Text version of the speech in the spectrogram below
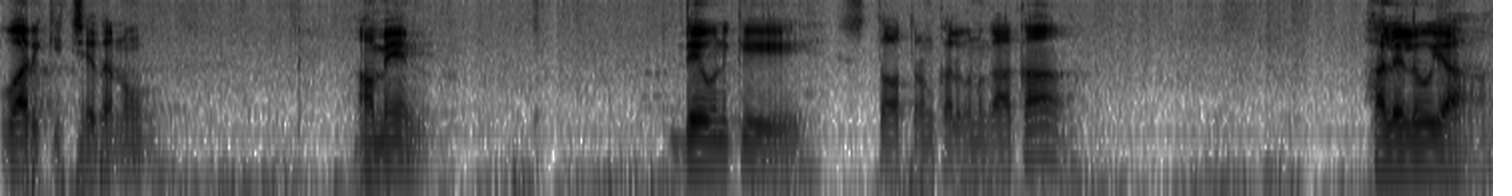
వారికి ఇచ్చేదను ఆమెన్. దేవునికి స్తోత్రం కలుగునుగాక. హలెలుయా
